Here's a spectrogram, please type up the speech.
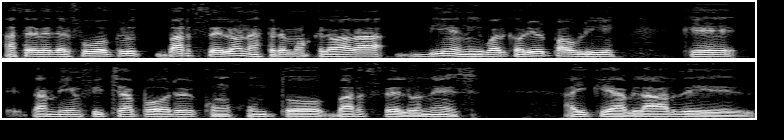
ACB del Fútbol Club Barcelona. Esperemos que lo haga bien, igual que Oriol Pauli, que también ficha por el conjunto barcelonés. Hay que hablar de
